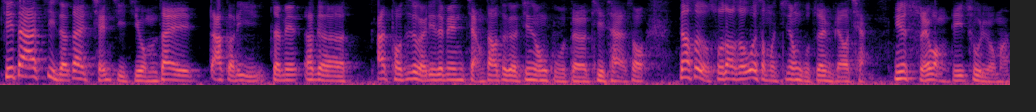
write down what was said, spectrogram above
其实大家记得在前几集我们在阿格力这边那个啊投资者格力这边讲到这个金融股的题材的时候，那时候有说到说为什么金融股最近比较强？因为水往低处流嘛。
